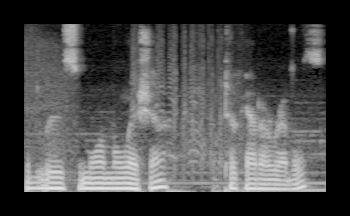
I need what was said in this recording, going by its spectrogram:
Could lose some more militia. Took out our rebels.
